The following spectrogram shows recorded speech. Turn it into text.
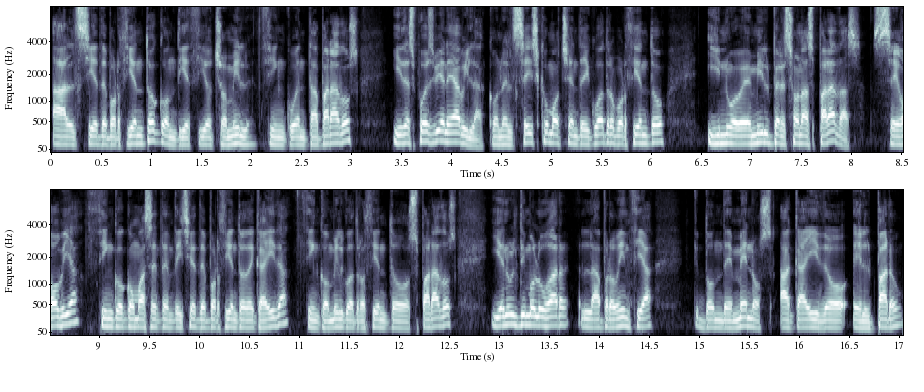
al 7%, con 18.050 parados. Y después viene Ávila con el 6,84% y 9.000 personas paradas. Segovia, 5,77% de caída, 5.400 parados. Y en último lugar, la provincia donde menos ha caído el paro,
